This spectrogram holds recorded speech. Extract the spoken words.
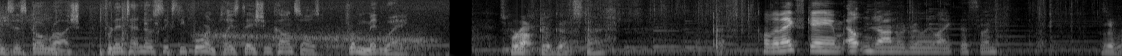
Francisco Rush for Nintendo 64 and PlayStation consoles from Midway. So We're off to a good start. Well, the next game, Elton John would really like this one. The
